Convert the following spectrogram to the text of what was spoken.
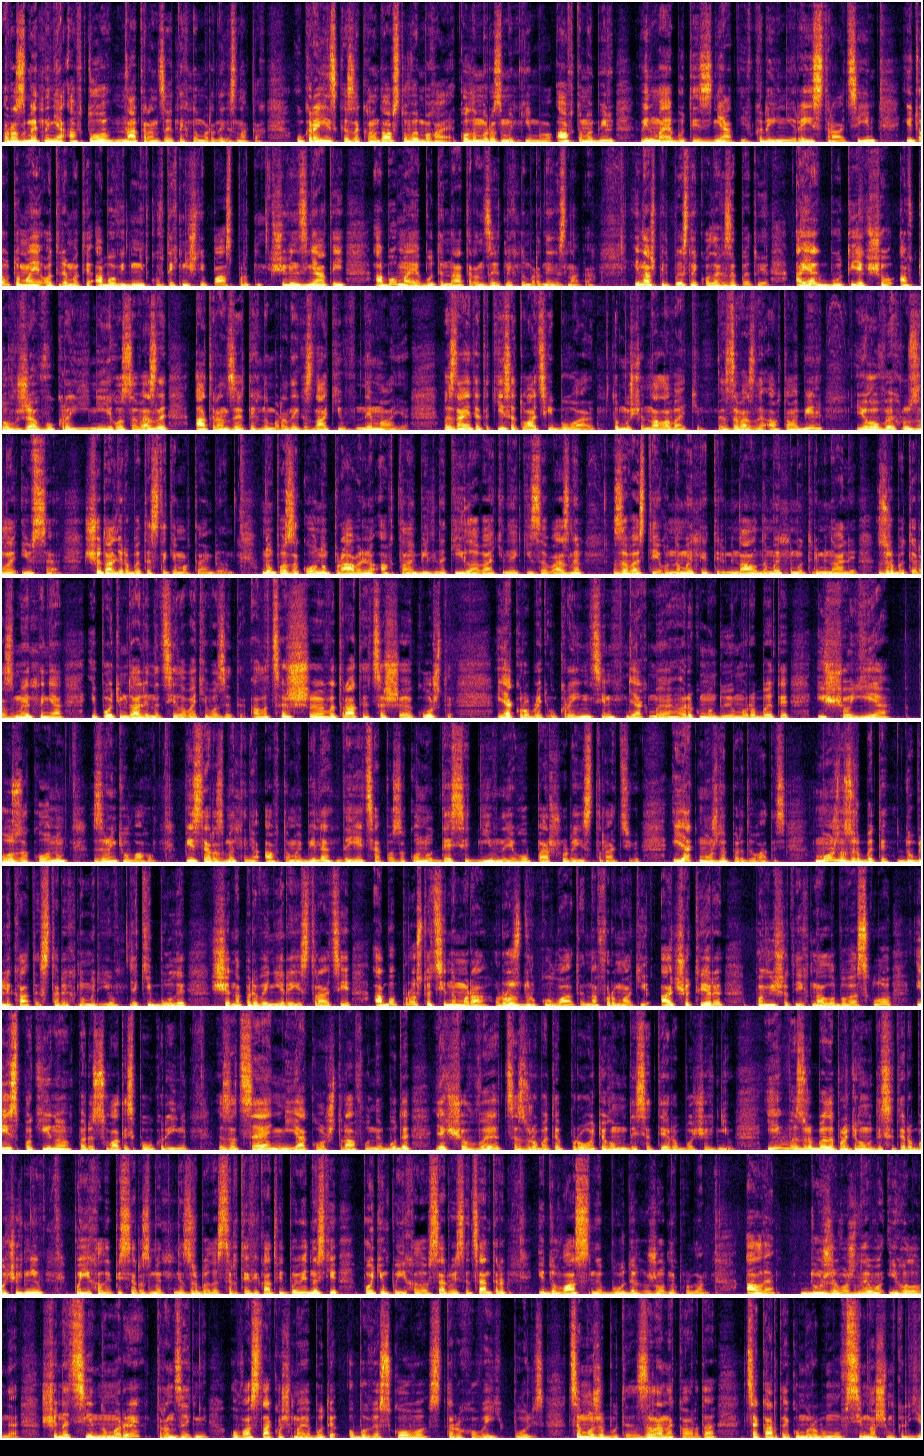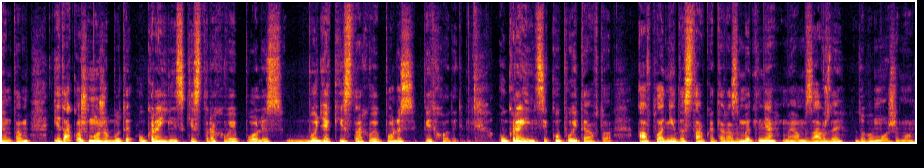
Розмитнення авто на транзитних номерних знаках. Українське законодавство вимагає, коли ми розмитнюємо автомобіль, він має бути знятий в країні реєстрації, і тобто має отримати або відмітку в технічний паспорт, що він знятий, або має бути на транзитних номерних знаках. І наш підписник Олег запитує: а як бути, якщо авто вже в Україні його завезли, а транзитних номерних знаків немає? Ви знаєте, такі ситуації бувають, тому що на лаветі завезли автомобіль, його вигрузили і все. Що далі робити з таким автомобілем? Ну, по закону, правильно, автомобіль на тій лаветі, на якій завезли, завести його на митний термінал, на митному терміналі зробити розмитнення і потім далі на цій лаветі возити. Але це ж е, витрати, це ж е, кошти. Як роблять українці, як ми рекомендуємо робити, і що є. По закону зверніть увагу, після розмитнення автомобіля дається по закону 10 днів на його першу реєстрацію. І як можна передвигатись? Можна зробити дублікати старих номерів, які були ще на первинній реєстрації, або просто ці номера роздрукувати на форматі А4, повішати їх на лобове скло і спокійно пересуватись по Україні. За це ніякого штрафу не буде, якщо ви це зробите протягом 10 робочих днів. І ви зробили протягом 10 робочих днів, поїхали після розмитнення, зробили сертифікат відповідності, потім поїхали в сервісний центр, і до вас не буде жодних проблем. Але дуже важливо і головне, що на ці номери транзитні у вас також має бути обов'язково страховий поліс. Це може бути зелена карта, ця карта, яку ми робимо всім нашим клієнтам, і також може бути український страховий поліс. Будь-який страховий поліс підходить. Українці купуйте авто. А в плані доставки та розмитнення ми вам завжди допоможемо.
